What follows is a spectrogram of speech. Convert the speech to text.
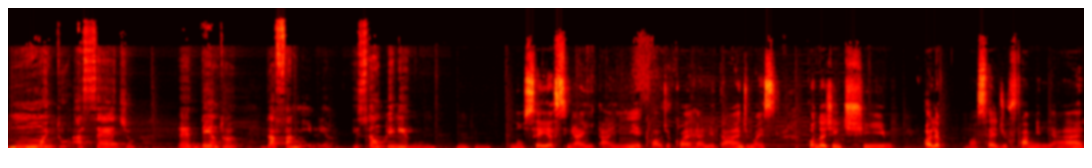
Muito assédio é, dentro da família. Isso é um perigo. Uhum, uhum. Não sei assim aí, aí, Cláudia, qual é a realidade, mas quando a gente olha no assédio familiar,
